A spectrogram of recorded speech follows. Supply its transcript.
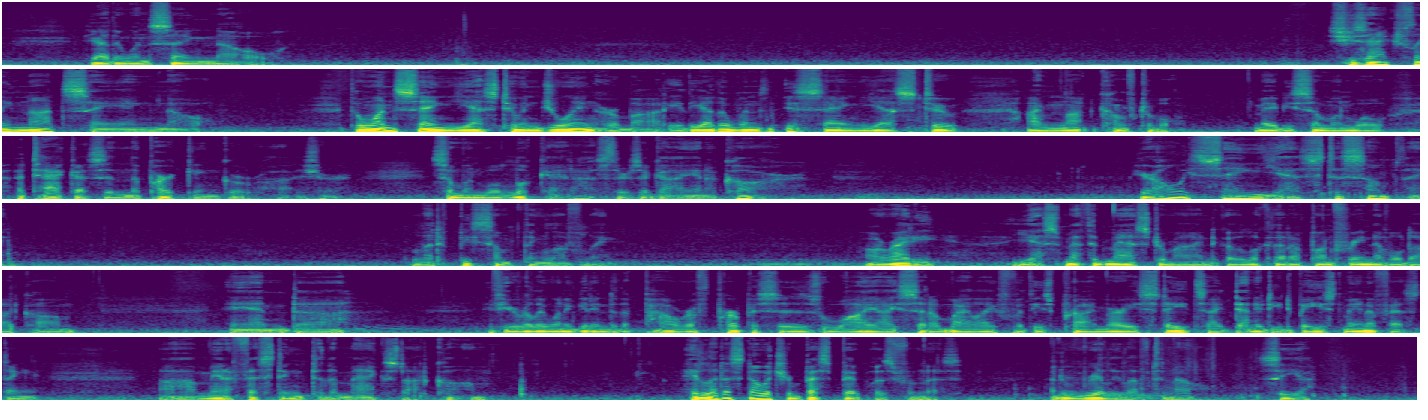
the other one's saying no. She's actually not saying no. The one's saying yes to enjoying her body, the other one is saying yes to, I'm not comfortable. Maybe someone will attack us in the parking garage or someone will look at us. There's a guy in a car. You're always saying yes to something. Let it be something lovely. Alrighty, Yes Method Mastermind. Go look that up on freeneville.com. And uh, if you really want to get into the power of purposes, why I set up my life with these primary states, identity based manifesting, uh, manifesting to the max.com. Hey, let us know what your best bit was from this. I'd really love to know. See ya.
